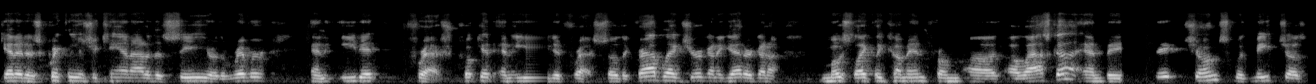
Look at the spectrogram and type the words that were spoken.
get it as quickly as you can out of the sea or the river and eat it fresh. Cook it and eat it fresh. So the crab legs you're going to get are going to most likely come in from uh, Alaska and be big chunks with meat just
